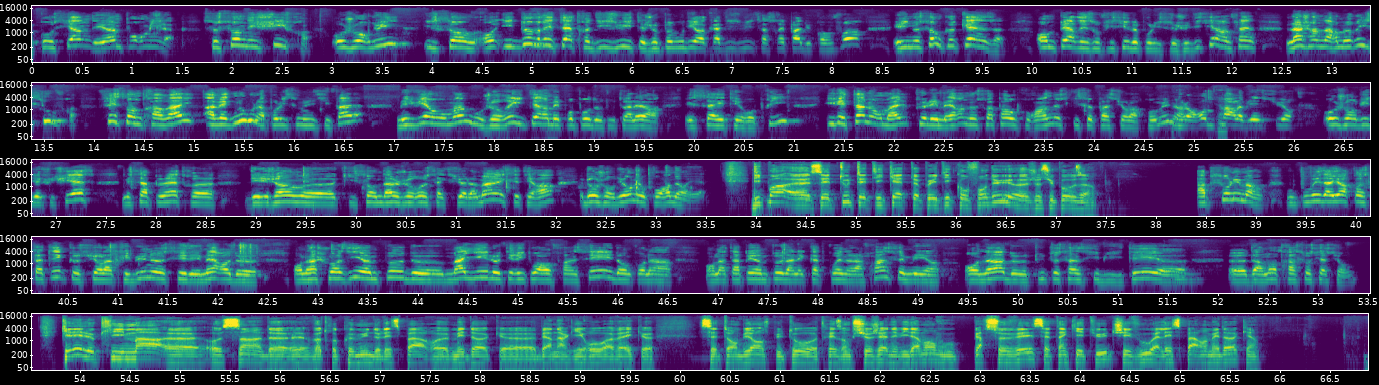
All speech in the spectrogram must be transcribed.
quotient des 1 pour 1000 ce sont des chiffres. Aujourd'hui, ils, sont, ils devraient être 18, et je peux vous dire qu'à 18, ça ne serait pas du confort, et ils ne sont que 15. On perd des officiers de police judiciaire. Enfin, la gendarmerie souffre, fait son travail avec nous, la police municipale, mais il vient un moment où je réitère mes propos de tout à l'heure, et ça a été repris, il est anormal que les maires ne soient pas au courant de ce qui se passe sur leur commune. Alors on parle bien sûr aujourd'hui des fichiers S, mais ça peut être euh, des gens euh, qui sont dangereux sexuellement, etc. Et eh bien aujourd'hui, on est au courant de rien. Dites-moi, euh, c'est toute étiquette politique confondue, je suppose? Absolument. Vous pouvez d'ailleurs constater que sur la tribune, c'est des maires de. On a choisi un peu de mailler le territoire français, donc on a on a tapé un peu dans les quatre coins de la France, mais on a de toute sensibilité mm. dans notre association. Quel est le climat euh, au sein de votre commune de l'Espar euh, Médoc, euh, Bernard Guiraud, avec cette ambiance plutôt très anxiogène Évidemment, vous percevez cette inquiétude chez vous à l'Espar en Médoc?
